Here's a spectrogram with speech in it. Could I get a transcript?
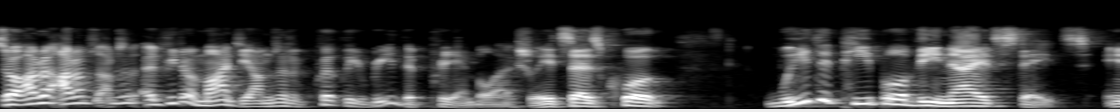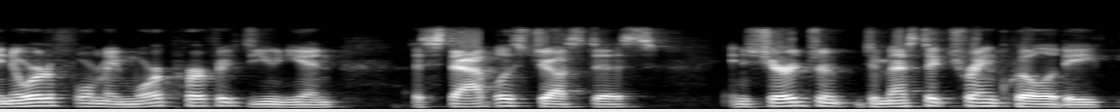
So, I'm, I'm, I'm, if you don't mind, I'm going to quickly read the preamble, actually. It says, quote, we, the people of the United States, in order to form a more perfect union, establish justice, ensure d- domestic tranquility,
